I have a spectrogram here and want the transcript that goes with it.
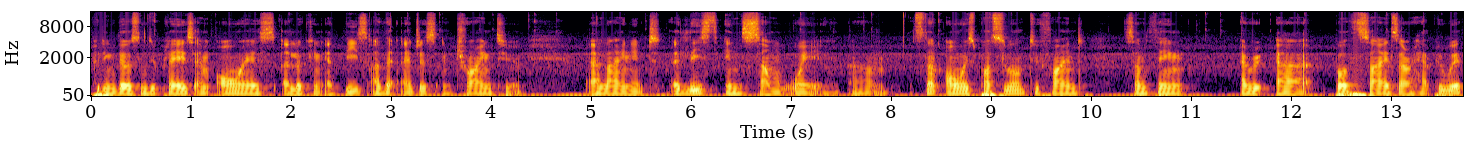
putting those into place I'm always uh, looking at these other edges and trying to align it at least in some way. Um, it's not always possible to find something every uh, both sides are happy with.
